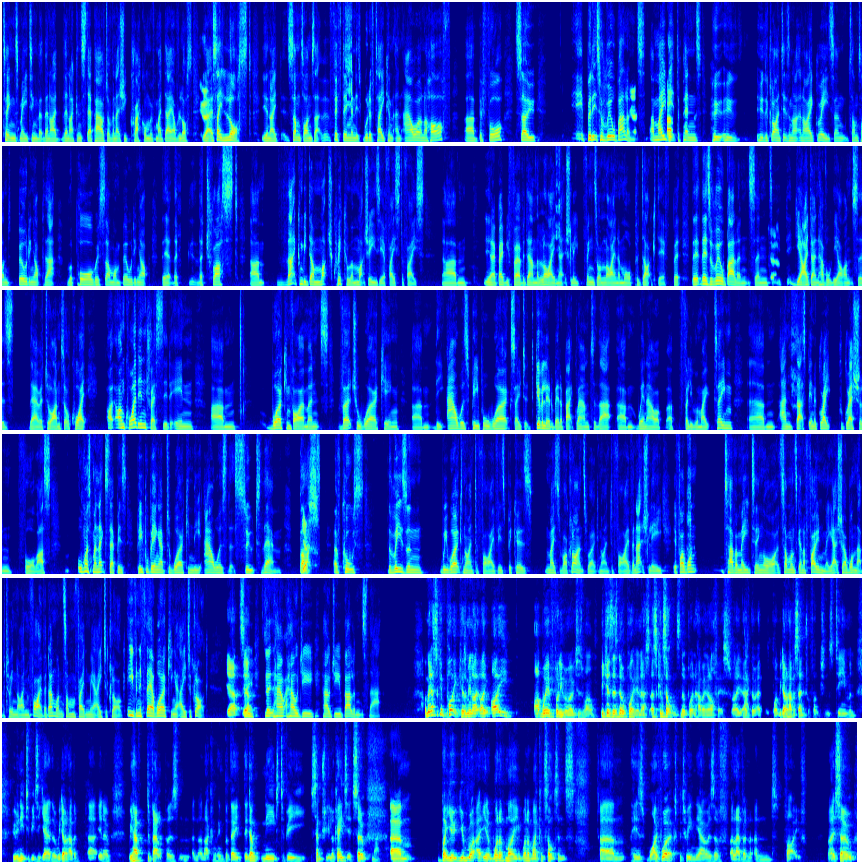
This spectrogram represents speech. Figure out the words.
Teams meeting that then I then I can step out of and actually crack on with my day. I've lost, yeah, yeah I say lost. You know, sometimes that 15 minutes would have taken an hour and a half uh, before. So, it, but it's a real balance, yeah. and maybe uh, it depends who who who the client is, and I and I agree. So sometimes building up that rapport with someone, building up the the the trust, um, that can be done much quicker and much easier face to face. Um, you know maybe further down the line actually things online are more productive but there, there's a real balance and yeah. yeah. i don't have all the answers there at all i'm sort of quite I, am quite interested in um, work environments virtual working um, the hours people work. So to, to, give a little bit of background to that, um, we're now a, a fully remote team, um, and that's been a great progression for us almost my next step is people being able to work in the hours that suit them. But yes. of course, the reason we work nine to five is because most of our clients work nine to five. And actually, if I want to have a meeting or someone's going to phone me, actually, I want that between nine and five. I don't want someone phoning me at eight o'clock, even if they're working at eight o'clock. Yeah. So, yeah. so how how do you how do you balance that? I mean, that's a good point because I mean, like, like I we're fully remote as well because there's no point in us as consultants no point in having an office right, right. At, the, at, this point we don't have a central functions team and who need to be together we don't have a uh, you know we have developers and, and, and, that kind of thing but they they don't need to be centrally located so no. um but you you uh, you know one of my one of my consultants um his wife works between the hours of 11 and 5 right so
